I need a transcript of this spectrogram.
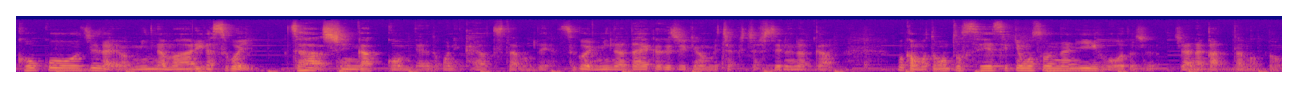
高校時代はみんな周りがすごいザ進学校みたいなところに通ってたのですごいみんな大学受験をめちゃくちゃしてる中僕はもともと成績もそんなにいい方じゃなかったのと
